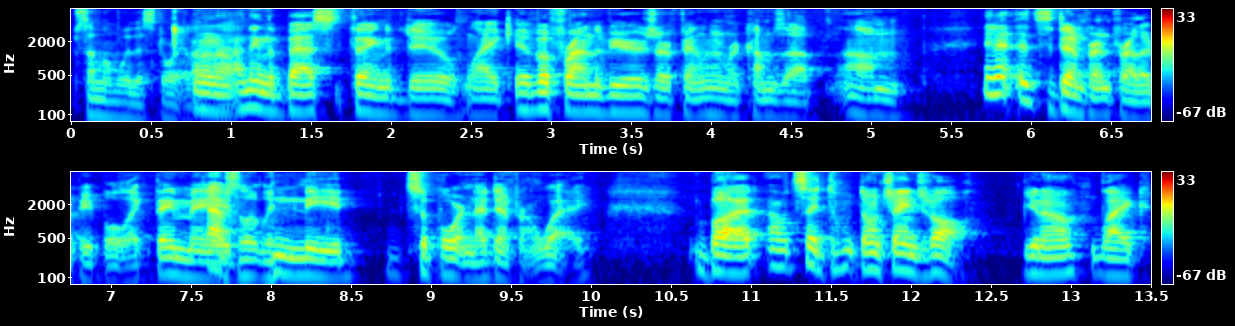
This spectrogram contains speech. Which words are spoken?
someone with a story like I don't know. that? I think the best thing to do, like if a friend of yours or a family member comes up, um, and it's different for other people. Like they may Absolutely. need support in a different way, but I would say don't don't change at all. You know, like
